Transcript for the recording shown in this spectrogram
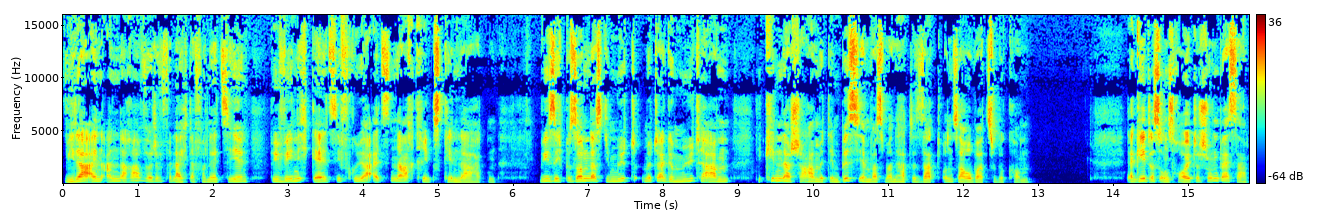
Wieder ein anderer würde vielleicht davon erzählen, wie wenig Geld sie früher als Nachkriegskinder hatten, wie sich besonders die Mütter gemüht haben, die Kinderschar mit dem bisschen, was man hatte, satt und sauber zu bekommen. Da geht es uns heute schon besser.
